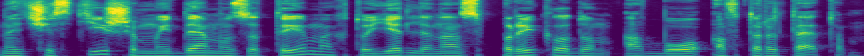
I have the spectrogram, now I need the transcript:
Найчастіше ми йдемо за тими, хто є для нас прикладом або авторитетом.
